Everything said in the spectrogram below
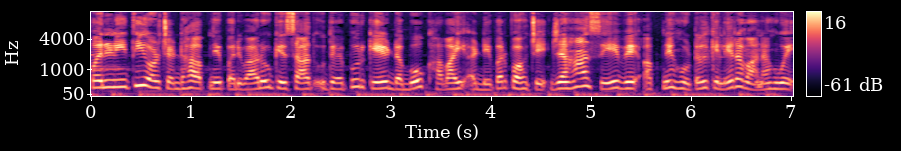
परिणीति और चड्ढा अपने परिवारों के साथ उदयपुर के डबोक हवाई अड्डे आरोप पहुँचे, जहाँ से वे अपने होटल के लिए रवाना हुए।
